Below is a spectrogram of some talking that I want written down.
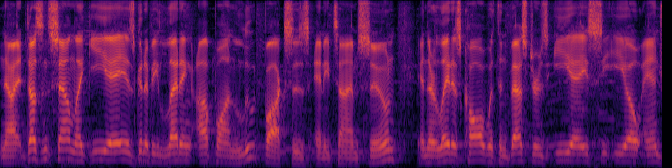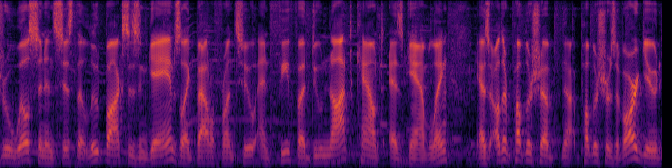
Now, it doesn't sound like EA is going to be letting up on loot boxes anytime soon. In their latest call with investors, EA CEO Andrew Wilson insists that loot boxes in games like Battlefront 2 and FIFA do not count as gambling. As other uh, publishers have argued,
